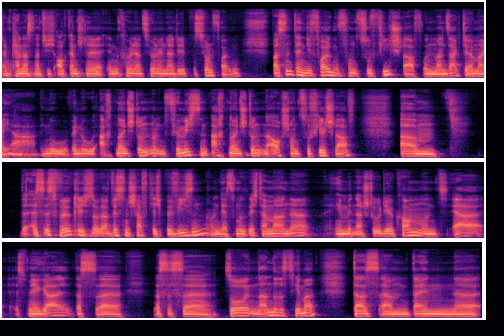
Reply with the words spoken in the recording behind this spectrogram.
dann kann das natürlich auch ganz schnell in Kombination in der Depression folgen. Was sind denn die Folgen von zu viel Schlaf? Und man sagt ja immer, ja, wenn du, wenn du acht, neun Stunden, und für mich sind acht, neun Stunden auch schon zu viel Schlaf, ähm, es ist wirklich sogar wissenschaftlich bewiesen, und jetzt muss ich da mal, ne, hier mit einer Studie kommen und ja, ist mir egal, das, äh, das ist äh, so ein anderes Thema, dass ähm, deine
